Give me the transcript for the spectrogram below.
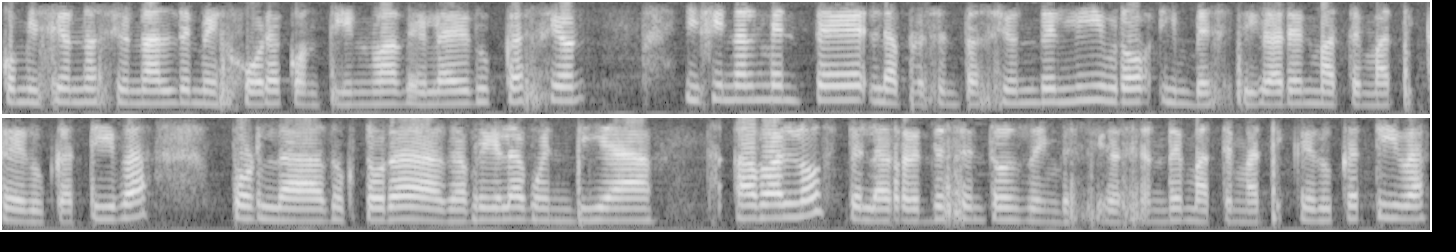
Comisión Nacional de Mejora Continua de la Educación. Y finalmente la presentación del libro Investigar en Matemática Educativa por la doctora Gabriela Buendía Ábalos de la Red de Centros de Investigación de Matemática Educativa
